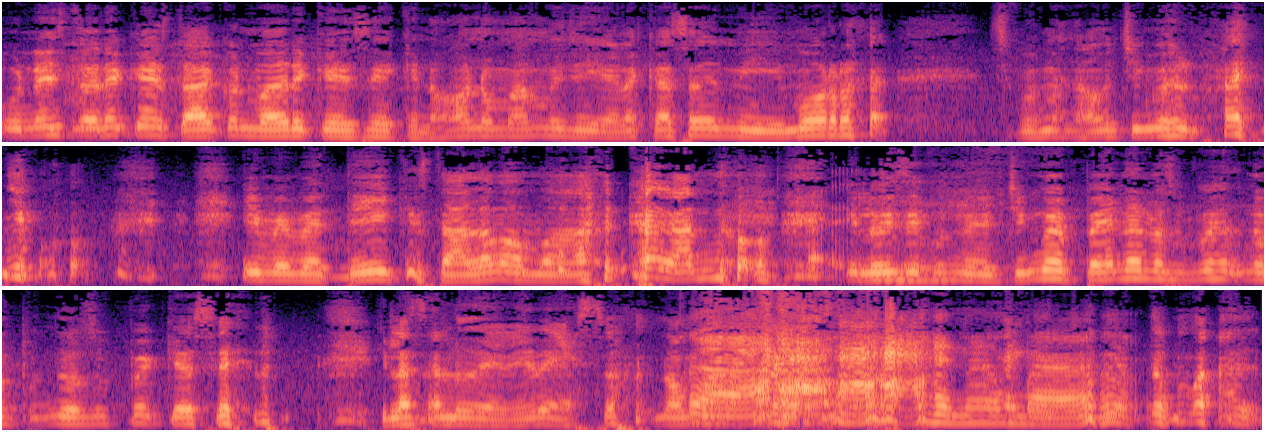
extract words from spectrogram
una historia que estaba con madre que dice que no, no mames, llegué a la casa de mi morra, después me andaba un chingo del baño, y me metí, que estaba la mamá cagando, y lo dice, pues me dio un chingo de pena, no supe, no, no supe qué hacer, y la saludé de beso, no mames, no mames.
